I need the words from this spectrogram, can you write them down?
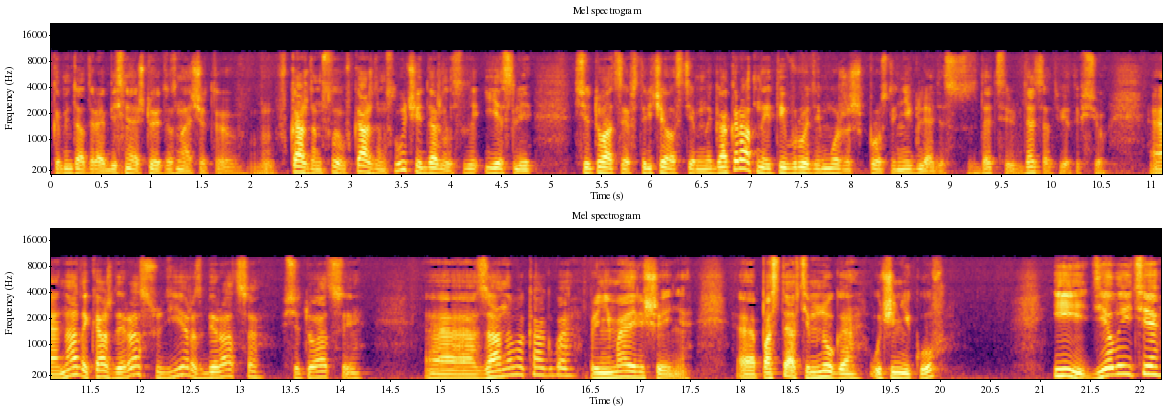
Комментаторы объясняют, что это значит. В каждом, в каждом случае, даже если, ситуация встречалась тем многократно, и ты вроде можешь просто не глядя дать, дать ответ и все. Э, надо каждый раз судье разбираться в ситуации, заново, как бы, принимая решение. Э, поставьте много учеников и делайте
